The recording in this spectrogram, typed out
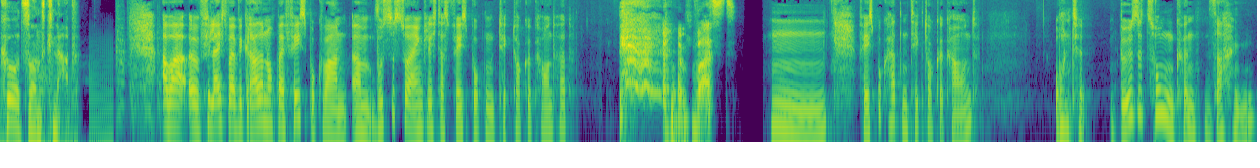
Kurz und knapp. Aber äh, vielleicht, weil wir gerade noch bei Facebook waren, ähm, wusstest du eigentlich, dass Facebook einen TikTok-Account hat? Was? Hm. Facebook hat einen TikTok-Account und böse Zungen könnten sagen,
